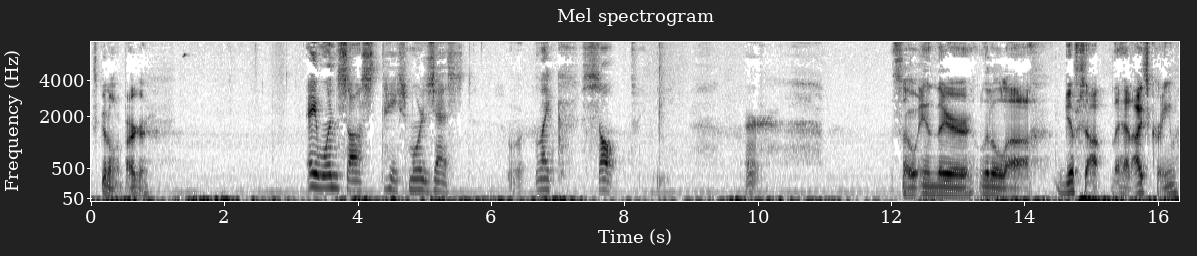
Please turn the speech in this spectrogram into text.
It's good on a burger. A one sauce tastes more zest, like salt. Er, So in their little uh, gift shop, they had ice cream.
